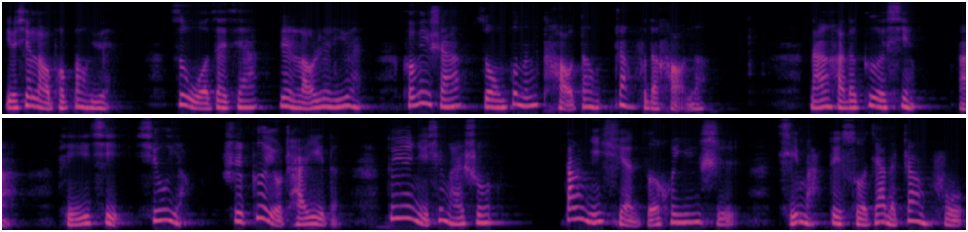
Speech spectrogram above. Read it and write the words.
有些老婆抱怨，自我在家任劳任怨，可为啥总不能讨到丈夫的好呢？男孩的个性啊、脾气、修养是各有差异的。对于女性来说，当你选择婚姻时，起码对所嫁的丈夫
